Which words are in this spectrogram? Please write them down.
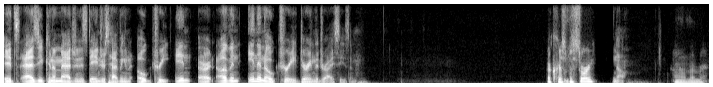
It's as you can imagine, it's dangerous having an oak tree in or an oven in an oak tree during the dry season. A Christmas story? No. I don't remember.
